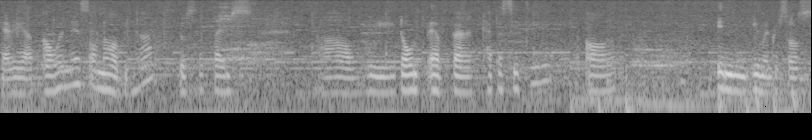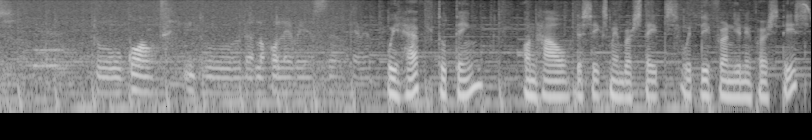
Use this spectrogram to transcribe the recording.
carry out awareness on our behalf because sometimes uh, we don't have the capacity or in human resource to go out into the local areas. Uh. We have to think on how the six member states with different universities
